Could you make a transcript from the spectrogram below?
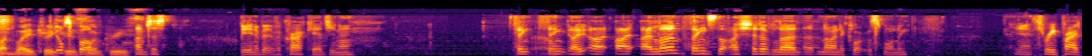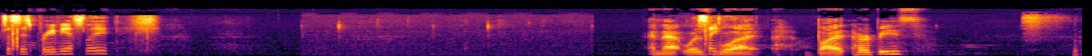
Bud Light Your drinkers love Greece. I'm just being a bit of a crackhead, you know. Think, think. I, I, I- I learned things that I should have learned at nine o'clock this morning. You know, three practices previously. And that was Say what? Butt herpes?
